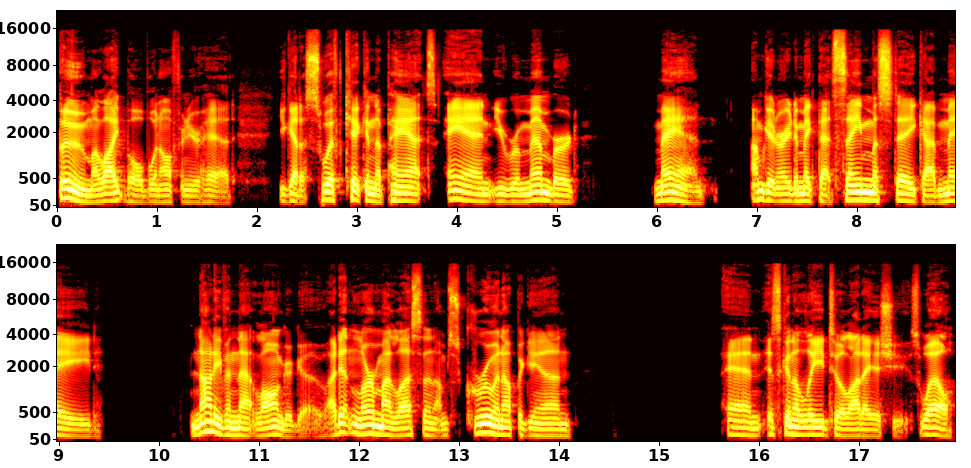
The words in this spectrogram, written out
boom, a light bulb went off in your head. You got a swift kick in the pants and you remembered, man, I'm getting ready to make that same mistake I made not even that long ago. I didn't learn my lesson. I'm screwing up again. And it's going to lead to a lot of issues. Well,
